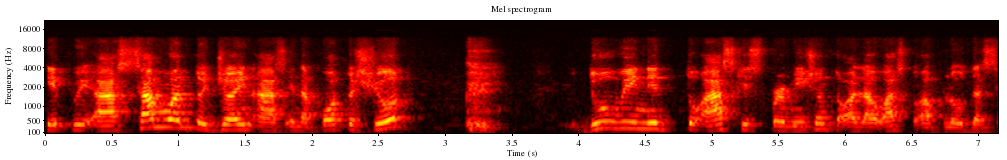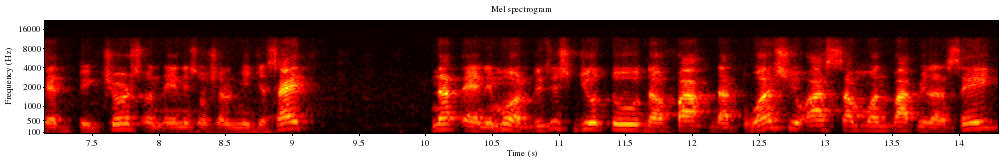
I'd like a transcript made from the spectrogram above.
if we ask someone to join us in a photo shoot, Do we need to ask his permission to allow us to upload the said pictures on any social media site? Not anymore. This is due to the fact that once you ask someone popular, say,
